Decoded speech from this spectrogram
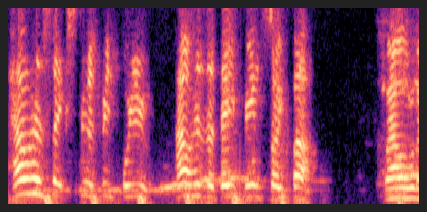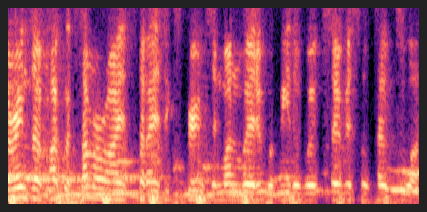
How has the experience been for you? How has the day been so far? Well, Lorenzo, if I could summarize today's experience in one word, it would be the word service or tautua.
